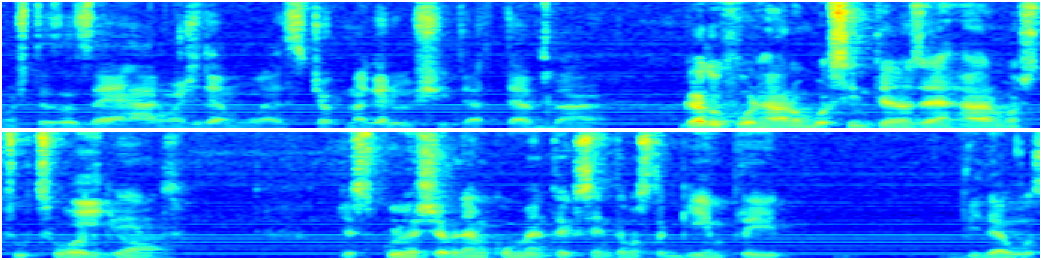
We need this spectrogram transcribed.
most ez az E3-as demo, ez csak megerősített ebben. God of War 3-ból szintén az E3-as cucc volt Így van. kint. Ugye ezt különösebben nem kommentek, szerintem azt a gameplay videót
